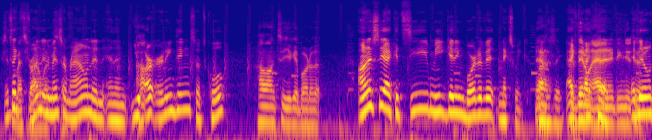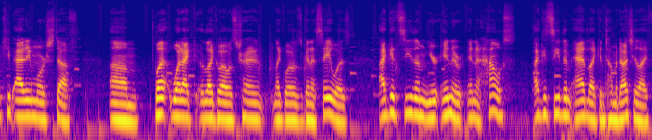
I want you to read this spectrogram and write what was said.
Just it's like mess fun around and with mess stuff. around, and and then you How- are earning things, so it's cool. How long till you get bored of it? Honestly, I could see me getting bored of it next week. Yeah. Honestly, If they don't add could. anything new if to they it. don't keep adding more stuff. Um, but what I like, what I was trying, like what I was gonna say was, I could see them. You're in a in a house. I could see them add like in Tomodachi Life.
